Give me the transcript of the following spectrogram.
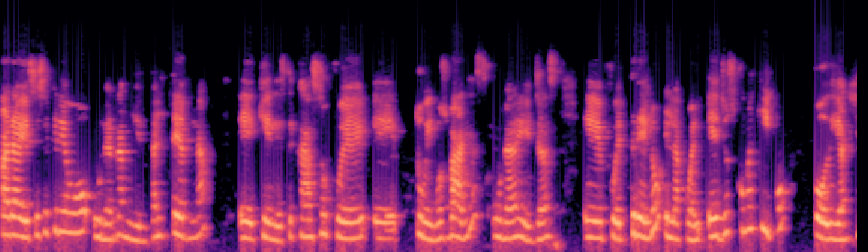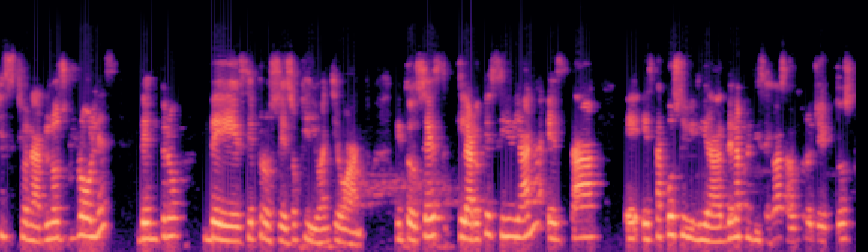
Para eso se creó una herramienta alterna eh, que en este caso fue, eh, tuvimos varias, una de ellas eh, fue Trello, en la cual ellos como equipo podían gestionar los roles dentro de ese proceso que iban llevando. Entonces, claro que sí, Diana, esta, esta posibilidad del aprendizaje basado en proyectos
